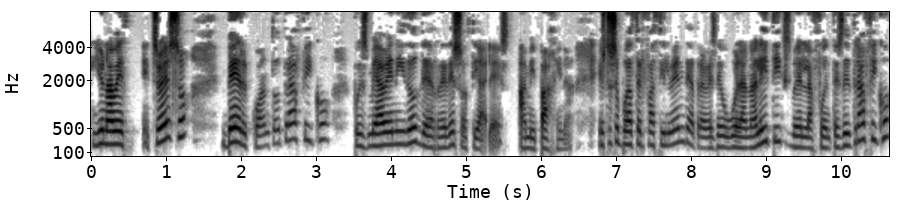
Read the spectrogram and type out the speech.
Y una vez hecho eso, ver cuánto tráfico pues me ha venido de redes sociales a mi página. Esto se puede hacer fácilmente a través de Google Analytics, ver las fuentes de tráfico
